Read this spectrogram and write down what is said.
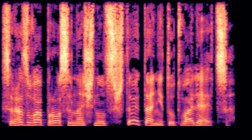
Сразу вопросы начнутся, что это они тут валяются.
